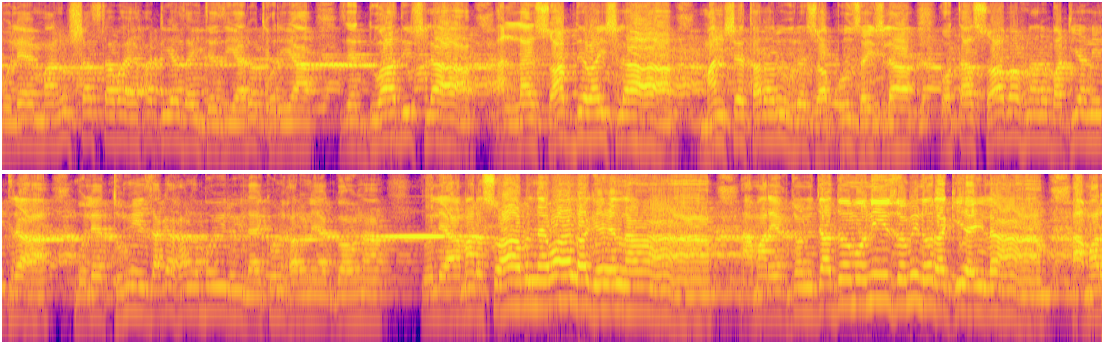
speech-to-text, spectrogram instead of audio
বলে, মানুষ শাস্তা ভাই হাটিয়া যাইতে জিয়ারত করিয়া যে দোয়া দিসলা, আল্লাহ সব দেওয়াইসলা, মানুষে তারার উপরে সব পৌঁছাইসলা, কথা সব আপনার বাটিয়া নিতরা। বলে, তুমি জায়গা খানো বই রইলাই, কোন কারণে এক গহনা? বলে, আমার সব নেওয়া লাগে আমার একজন জাদুমণি জমিন রাখি আইলাম। আমার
